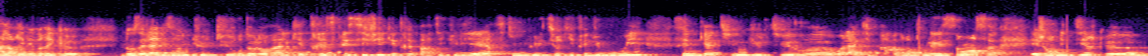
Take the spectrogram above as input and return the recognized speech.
Alors, il est vrai que nos élèves, ils ont une culture de l'oral qui est très spécifique et très particulière. C'est une culture qui fait du bruit. C'est une, une, culture euh, voilà, qui part dans tous les sens. Et j'ai envie de dire que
